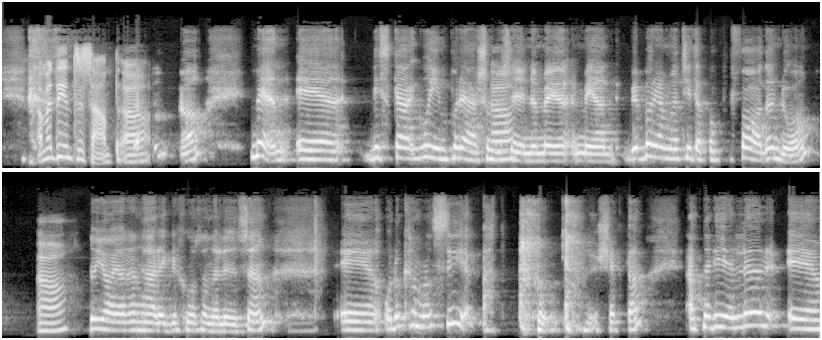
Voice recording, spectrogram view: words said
Ja men det är intressant. Ja. Ja. Men eh, vi ska gå in på det här som du säger med, med... Vi börjar med att titta på fadern då. Ja. Då gör jag den här regressionsanalysen. Eh, och då kan man se att, ursäkta, att när det gäller eh,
